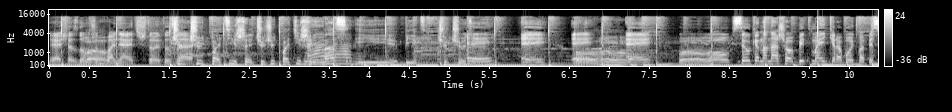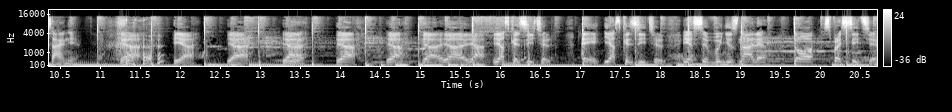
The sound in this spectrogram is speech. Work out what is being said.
я сейчас должен Вау. понять, что это за... Чуть-чуть потише, чуть-чуть потише и На, нас, на, на. и бит. Чуть-чуть. Эй, эй, эй, Оу. эй, воу-воу. Ссылка на нашего битмейкера будет в описании. Я, я, я, я, я, я, я, я, я, я сказитель. Эй, я сказитель. Если вы не знали, то спросите.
